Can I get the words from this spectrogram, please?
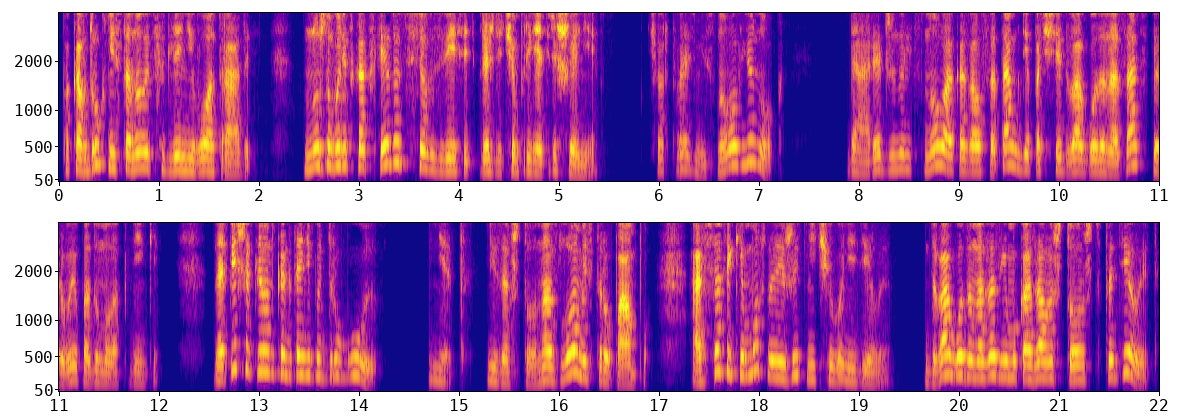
пока вдруг не становится для него отрадой. Нужно будет как следует все взвесить, прежде чем принять решение. Черт возьми, снова в юнок. Да, Реджинальд снова оказался там, где почти два года назад впервые подумал о книге. Напишет ли он когда-нибудь другую? Нет, ни за что, на зло мистеру Пампу. А все-таки можно ли жить, ничего не делая? Два года назад ему казалось, что он что-то делает.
